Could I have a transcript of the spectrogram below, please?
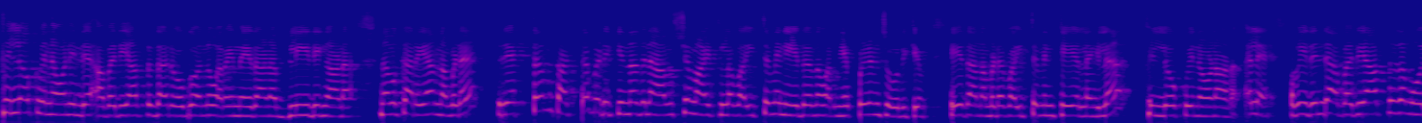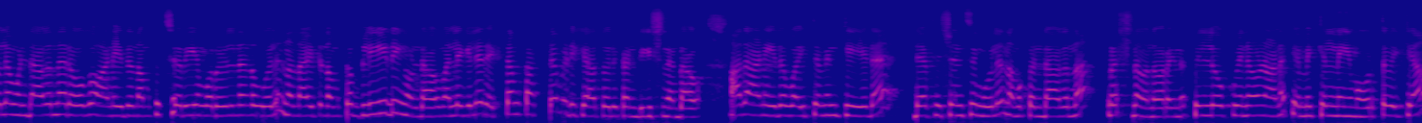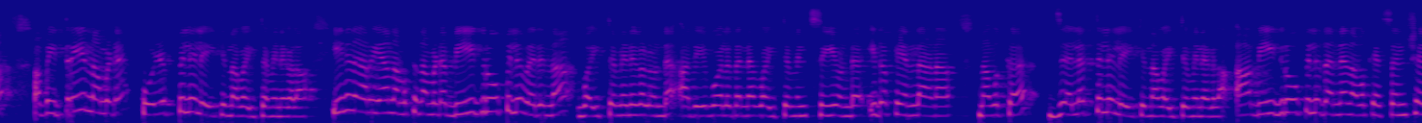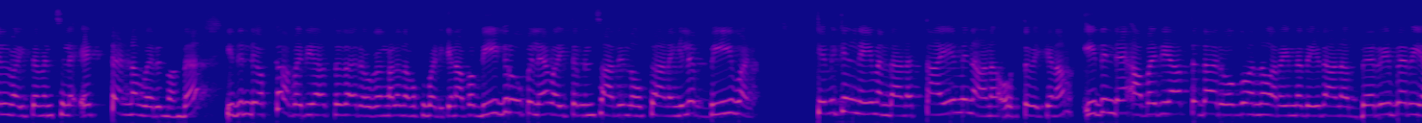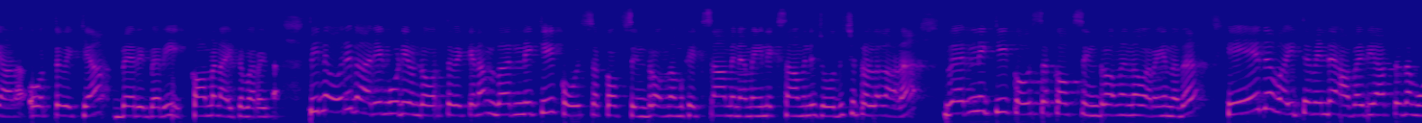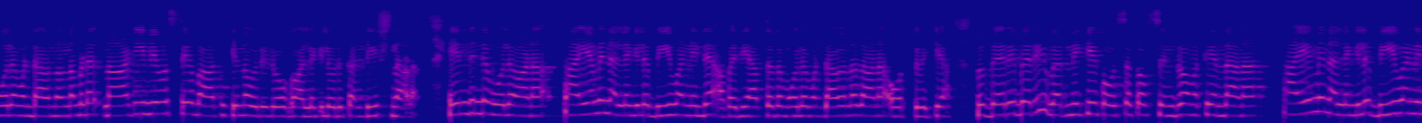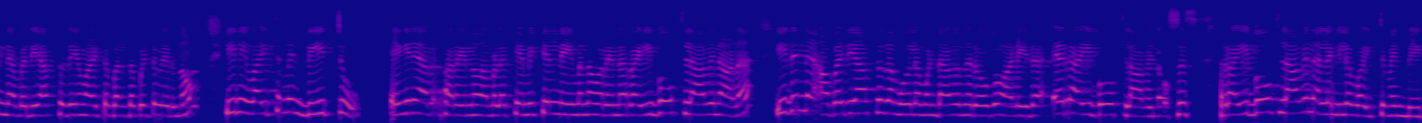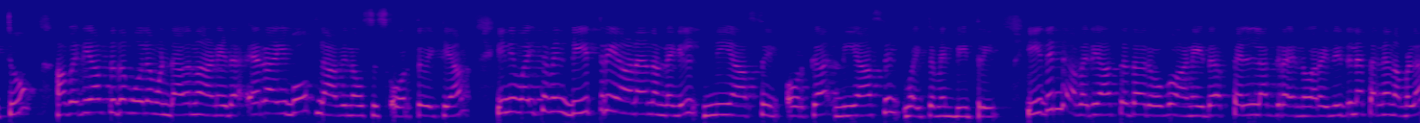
ഫില്ലോക്വിനോണിന്റെ അപര്യാപ്തത രോഗം എന്ന് പറയുന്നത് ഏതാണ്? ബ്ലീഡിംഗ് ആണ്. നമുക്കറിയാം നമ്മുടെ രക്തം കട്ട പിടിക്കുന്നതിന് ആവശ്യമായിട്ടുള്ള വൈറ്റമിൻ ഏതെന്ന് പറഞ്ഞ് എപ്പോഴും ചോദിക്കും. ഏതാ നമ്മുടെ വൈറ്റമിൻ കെ അല്ലെങ്കിൽ ഫില്ലോക്വിനോൺ ആണ് അല്ലെ? അപ്പൊ ഇതിന്റെ അപര്യാപ്തത മൂലം ഉണ്ടാകുന്ന രോഗമാണ് ഇത്. നമുക്ക് ചെറിയ മുറിവിൽ നിന്ന് പോലും നന്നായിട്ട് നമുക്ക് ബ്ലീഡിങ് ഉണ്ടാവും അല്ലെങ്കിൽ രക്തം കട്ട പിടിക്കാത്ത ഒരു കണ്ടീഷൻ ഉണ്ടാവും. അതാണ് ഇത് വൈറ്റമിൻ കെയുടെ ഡെഫിഷ്യൻസി മൂലം നമുക്ക് ഉണ്ടാകുന്ന പ്രശ്നം എന്ന് പറയുന്നത്. ഫില്ലോക്വിനോൺ ആണ് കെമിക്കൽ നെയിം ഓർത്ത് വെക്കാം അപ്പൊ ഇത്രയും നമ്മുടെ കൊഴുപ്പിൽ ലയിക്കുന്ന വൈറ്റമിനുകളാ ഇനി അറിയാം നമുക്ക് നമ്മുടെ ബി ഗ്രൂപ്പിൽ വരുന്ന വൈറ്റമിനുകൾ ഉണ്ട് അതേപോലെ തന്നെ വൈറ്റമിൻ സി ഉണ്ട്. ഇതൊക്കെ എന്താണ്? നമുക്ക് ജലത്തിൽ ലയിക്കുന്ന വൈറ്റമിനുകളാ ആ ബി ഗ്രൂപ്പിൽ തന്നെ നമുക്ക് എസെൻഷ്യൽ വൈറ്റമിൻസിൽ എട്ടെണ്ണം വരുന്നുണ്ട്. ഇതിന്റെ ഒക്കെ അപര്യാപ്തത രോഗങ്ങൾ നമുക്ക് പഠിക്കണം. അപ്പൊ ബി ഗ്രൂപ്പിലെ വൈറ്റമിൻസ് ആദ്യം നോക്കുകയാണെങ്കിൽ ബി വൺ കെമിക്കൽ നെയിം എന്താണ്? തൈമിൻ ആണ് ഓർത്ത് വെക്കണം. ഇതിന്റെ അപര്യാപ്തത രോഗം എന്ന് പറയുന്നത് ഏതാണ്? ബെറിബെറി ആണ് ഓർത്ത് വെക്കുക. ബെറിബെറി കോമൺ ആയിട്ട് പറയുന്നത്. പിന്നെ ഒരു കാര്യം കൂടി ഉണ്ട് ഓർത്ത് വെക്കണം. വെർണിക്കി കോഴ്സക്കോഫ് സിൻഡ്രോം നമുക്ക് എക്സാമിന് മെയിൻ എക്സാമിന് ചോദിച്ചിട്ടുള്ളതാണ്. വെർണിക്കി കോഴ്സക്കോഫ് സിൻഡ്രോം എന്ന് പറയുന്നത് ഏത് വൈറ്റമിന്റെ അപര്യാപ്തത മൂലം ഉണ്ടാകുന്ന നമ്മുടെ നാഡീവ്യവസ്ഥയെ ബാധിക്കുന്ന ഒരു രോഗം അല്ലെങ്കിൽ ഒരു കണ്ടീഷൻ ആണ്. എന്തിന്റെ മൂലമാണ്? തയമിൻ അല്ലെങ്കിൽ ബി വണ്ണിന്റെ അപര്യാപ്തത മൂലം ഉണ്ടാകുന്നതാണ് ഓർത്ത് വെക്കുക. ഇപ്പൊ ബെറിബെറി കോസക് ഓഫ് സിൻഡ്രോം ഒക്കെ എന്താണ്? തൈമിൻ അല്ലെങ്കിൽ ബി വണ്ണിന്റെ അപര്യാപ്തതയുമായിട്ട് ബന്ധപ്പെട്ട് വരുന്നു. ഇനി വൈറ്റമിൻ ബി ടു എങ്ങനെയാ പറയുന്നു നമ്മൾ കെമിക്കൽ നെയിം എന്ന് പറയുന്ന റൈബോഫ്ലാവിൻ ആണ്. ഇതിന്റെ അപര്യാപ്തത മൂലം ഉണ്ടാകുന്ന രോഗമാണ് ഇത്. എറൈബോഫ്ലാവിനോസിസ് റൈബോഫ്ലാവിൻ അല്ലെങ്കിൽ വൈറ്റമിൻ ബി ടു അപര്യാപ്തത മൂലം ഉണ്ടാകുന്നതാണ് ഇത്. എറൈബോഫ്ലാവിനോസിസ് ഓർത്ത് വെക്കുക. ഇനി വൈറ്റമിൻ ബി ത്രീ ആണ് എന്നുണ്ടെങ്കിൽ നിയാസിൻ ഓർക്കുക നിയാസിൻ വൈറ്റമിൻ ബി ഇതിന്റെ അപര്യാപ്തത രോഗമാണ് ഇത്. പെല്ലഗ്ര എന്ന് പറയുന്നത്. ഇതിനെ തന്നെ നമ്മൾ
